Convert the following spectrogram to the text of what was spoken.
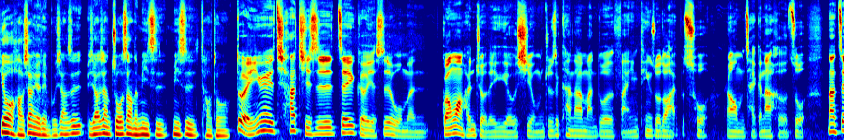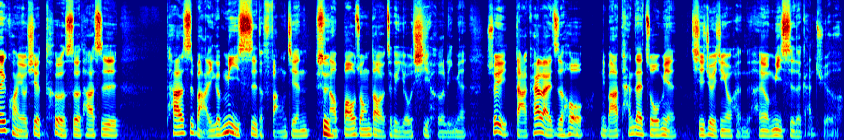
又好像有点不像，是比较像桌上的密室密室逃脱。对，因为它其实这个也是我们观望很久的一个游戏，我们就是看它蛮多的反应，听说都还不错。然后我们才跟他合作。那这一款游戏的特色，它是它是把一个密室的房间，是然后包装到这个游戏盒里面，所以打开来之后，你把它摊在桌面，其实就已经有很很有密室的感觉了。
